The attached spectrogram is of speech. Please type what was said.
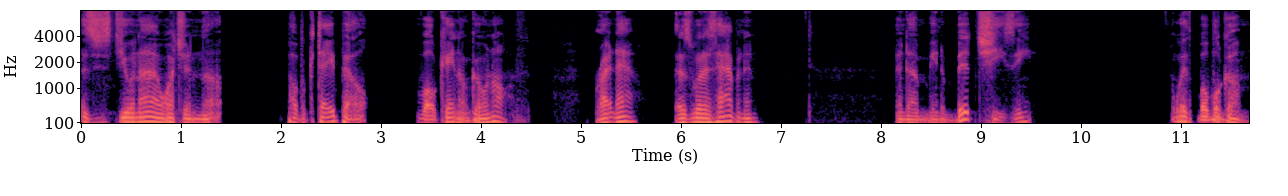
It's just you and I watching the Public Popocatépetl volcano going off right now. That's what is happening. And I'm being a bit cheesy with bubblegum.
